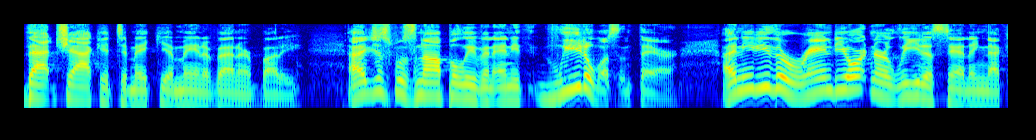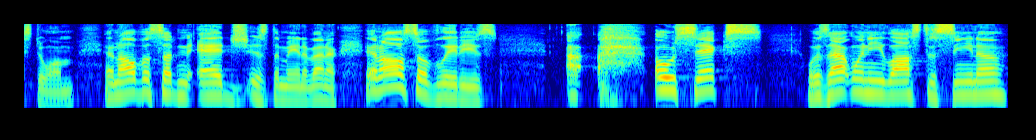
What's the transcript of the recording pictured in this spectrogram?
that jacket to make you a main eventer, buddy. I just was not believing anything. Lita wasn't there. I need either Randy Orton or Lita standing next to him, and all of a sudden Edge is the main eventer. And also, ladies, uh, 06 was that when he lost to Cena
